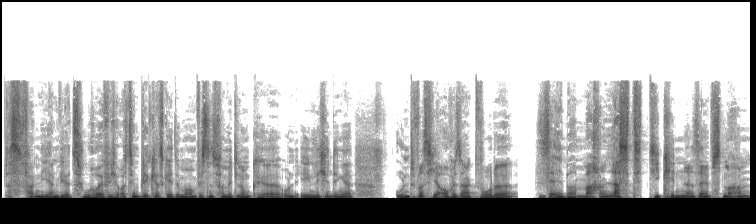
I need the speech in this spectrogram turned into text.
Das verlieren wir zu häufig aus dem Blick. Es geht immer um Wissensvermittlung äh, und ähnliche Dinge. Und was hier auch gesagt wurde, selber machen. Lasst die Kinder selbst machen.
